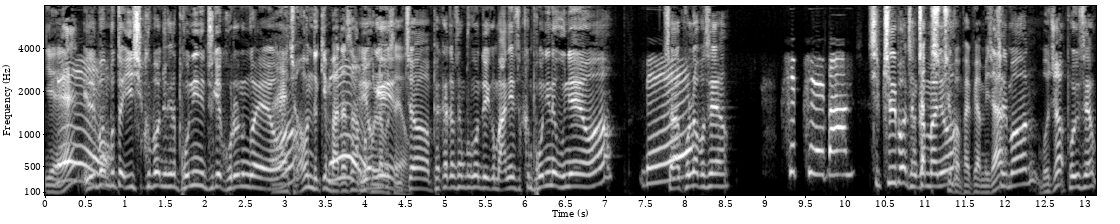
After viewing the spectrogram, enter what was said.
예. 네. 1번부터 29번 중에서 본인이 두 개 고르는 거예요. 네, 좋은 느낌 받아서 한번 여기 골라보세요. 저 백화점 상품권도 있고 많이 있어. 그럼 본인의 운이에요. 네. 자, 골라보세요. 17번. 17번 잠깐만요. 17번 발표합니다. 17번. 뭐죠? 보이세요?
